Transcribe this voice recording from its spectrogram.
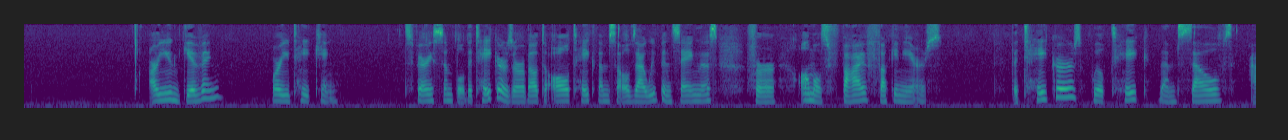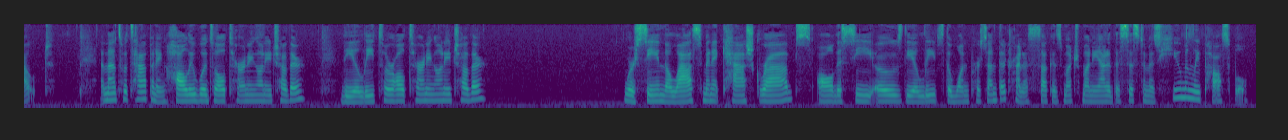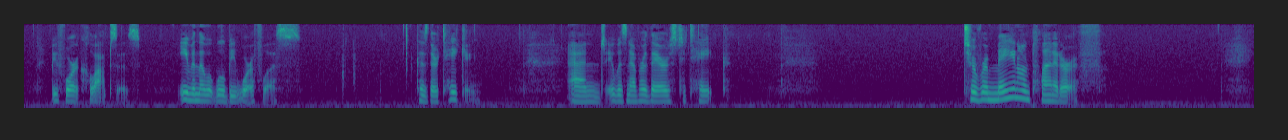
Are you giving or are you taking? It's very simple. The takers are about to all take themselves out. We've been saying this for almost five fucking years. The takers will take themselves out. And that's what's happening. Hollywood's all turning on each other, the elites are all turning on each other. We're seeing the last minute cash grabs. All the CEOs, the elites, the 1%, they're trying to suck as much money out of the system as humanly possible before it collapses, even though it will be worthless because they're taking. And it was never theirs to take. To remain on planet Earth,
